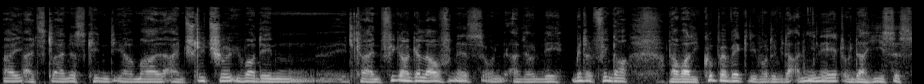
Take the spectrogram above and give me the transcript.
weil als kleines Kind ihr mal ein Schlittschuh über den kleinen Finger gelaufen ist und also nee, Mittelfinger. Und da war die Kuppe weg, die wurde wieder angenäht und da hieß es,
